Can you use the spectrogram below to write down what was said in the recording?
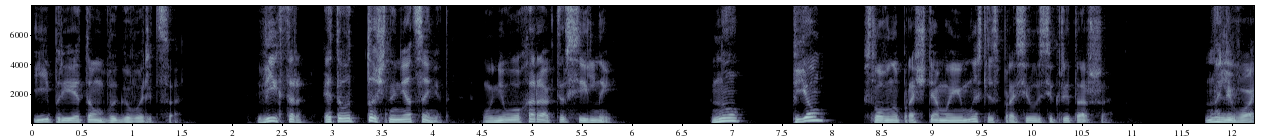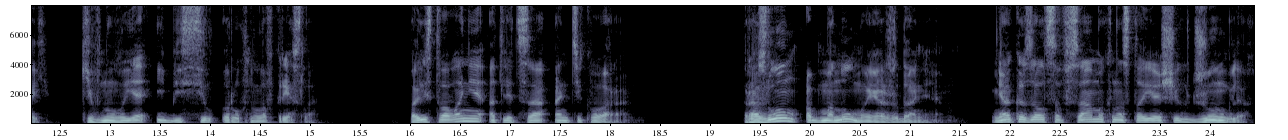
и при этом выговориться. Виктор этого точно не оценит. У него характер сильный. «Ну, пьем?» Словно прочтя мои мысли, спросила секретарша. «Наливай!» – кивнула я и без сил рухнула в кресло. Повествование от лица антиквара. Разлом обманул мои ожидания. Я оказался в самых настоящих джунглях.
